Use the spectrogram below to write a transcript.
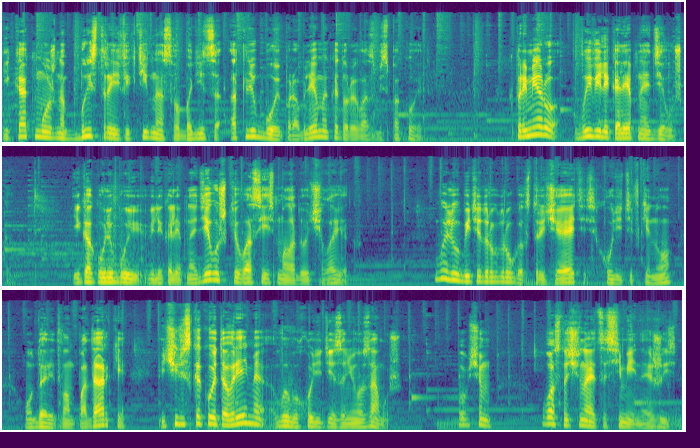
И как можно быстро и эффективно освободиться от любой проблемы, которая вас беспокоит? К примеру, вы великолепная девушка. И как у любой великолепной девушки, у вас есть молодой человек. Вы любите друг друга, встречаетесь, ходите в кино, он дарит вам подарки – и через какое-то время вы выходите за него замуж. В общем, у вас начинается семейная жизнь.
